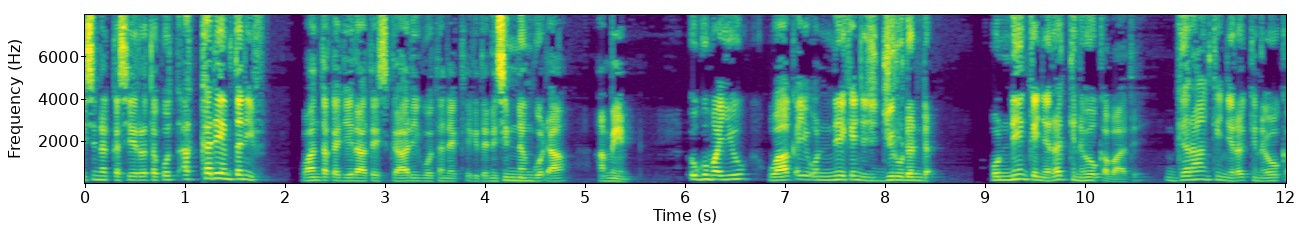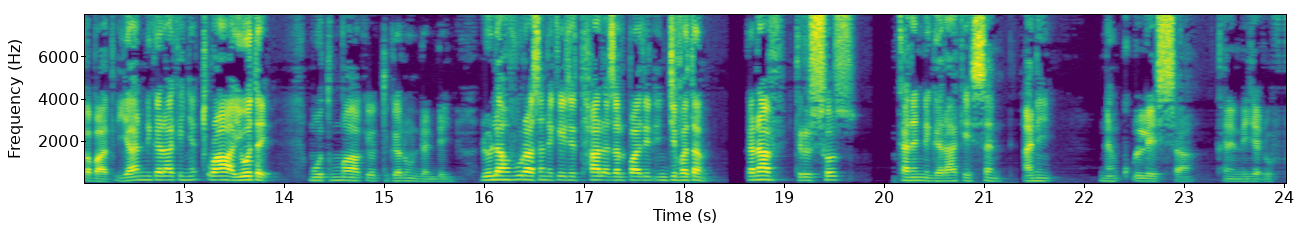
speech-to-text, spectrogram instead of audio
Isin akka seera tokkotti akka deemtaniif. Wanta qajeelaa ta'es gaarii gootan akka eegdan isin nan godhaa. Ameen. Dhugumayyuu waaqayyo onnee keenya jijjiiruu danda'a. Onneen keenya rakkina yoo qabaate, garaan keenya rakkina yoo qabaate, yaadni garaa keenya xuraa'aa yoo ta'e, mootummaa waaqayyootti galuu hin dandeenyu. Lola hafuuraa sana keessatti haala salphaatiin injifatame. Kanaaf Kiristoos kan inni garaa keessan ani nan qulleessaa kan inni jedhuuf.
